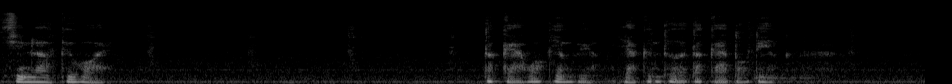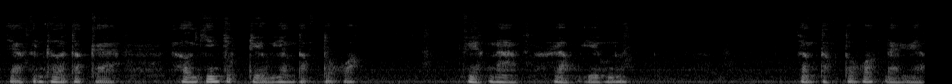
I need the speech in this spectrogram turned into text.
Xin lời kêu gọi tất cả quốc dân Việt và kính thưa tất cả tổ tiên và kính thưa tất cả hơn 90 triệu dân tộc tổ quốc Việt Nam lòng yêu nước dân tộc tổ quốc đại việt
